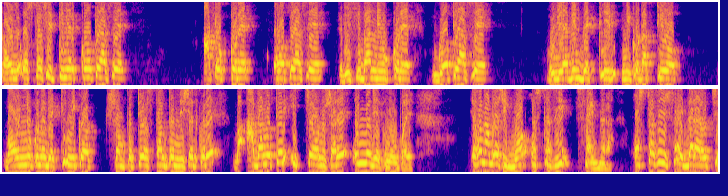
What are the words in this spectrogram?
তাহলে অষ্টাশীর তিনের কতে আছে আটক করে, কতে আছে রিসিভার নিয়োগ করে, গতে আছে হুলিয়াধীন ব্যক্তির নিকটাত্মীয় বা অন্য কোনো ব্যক্তির নিকট সম্পত্তি হস্তান্তর নিষেধ করে বা আদালতের ইচ্ছা অনুসারে অন্য যে কোনো উপায়ে। এখন আমরা শিখব অষ্টাশি সাইড দ্বারা। অষ্টাশি সাইড দ্বারা হচ্ছে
